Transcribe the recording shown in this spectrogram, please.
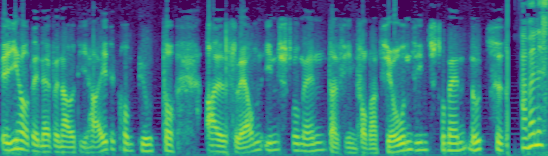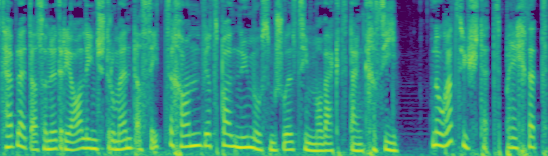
eher dann eben auch die Heidecomputer als Lerninstrument, als Informationsinstrument nutzen. Auch wenn ein Tablet also nicht reale Instrument ersetzen kann, wird es bald nicht mehr aus dem Schulzimmer wegzudenken sein. Nora Züst hat berichtet.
